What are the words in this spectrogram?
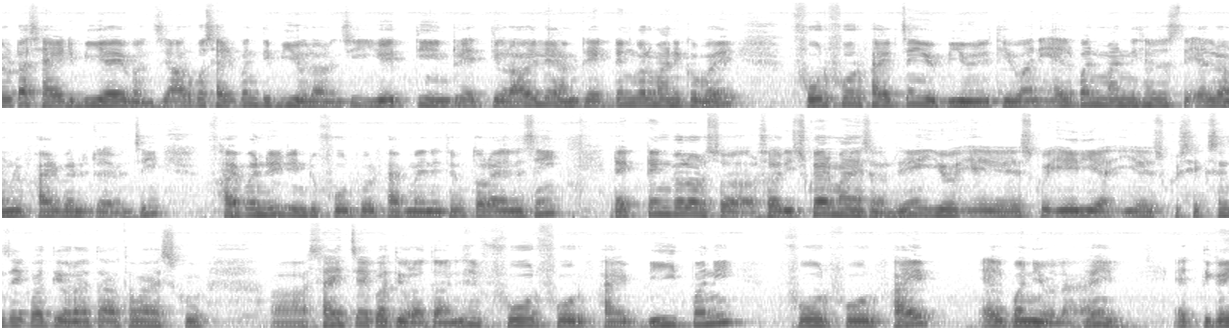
एउटा साइड बी आयो भने चाहिँ अर्को साइड पनि बी होला भने चाहिँ यति इन्टु यति होला। अहिले हामीले रेक्टेङ्गल मानेको भए फोर फोर फाइभ चाहिँ यो बी हुने थियो अनि एल पनि मान्ने थियो जस्तै एल हाम्रो फाइभ हन्ड्रेड आयो भने चाहिँ five hundred into four four five मान्ने थियौँ तर अहिले चाहिँ रेक्टेङ्गल सरी स्क्वायर मानेको छ भने चाहिँ यो यसको एरिया यसको सेक्सन चाहिँ कति होला त अथवा यसको साइज चाहिँ कति होला त भने चाहिँ फोर फोर फाइभ बी पनि फोर फोर फाइभ एल पनि होला है। यत्तिकै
